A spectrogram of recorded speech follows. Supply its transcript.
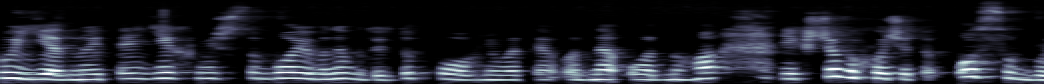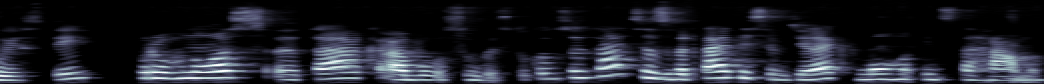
поєднуйте їх між собою, вони будуть доповнювати одне одного. Якщо ви хочете особистий прогноз, е, так, або особисту консультацію, звертайтеся в Директ мого інстаграму.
